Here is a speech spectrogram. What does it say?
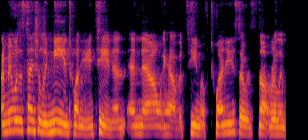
I mean, it was essentially me in 2018, and, and now we have a team of 20. So it's not really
